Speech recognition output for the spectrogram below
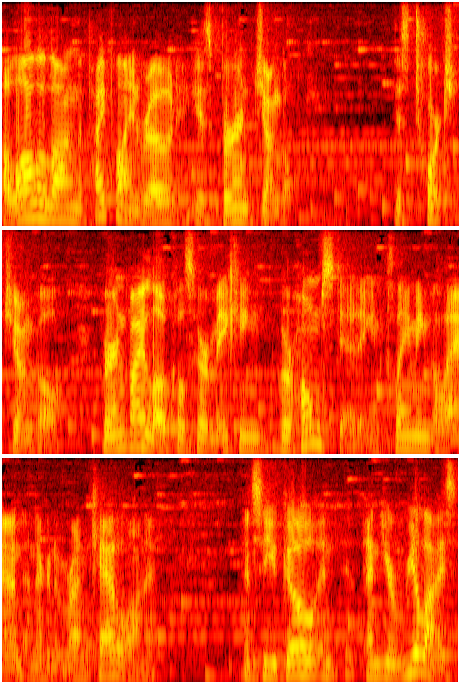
all along the pipeline road is burned jungle, this torched jungle, burned by locals who are making, who are homesteading and claiming the land, and they're going to run cattle on it. And so you go and and you realize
